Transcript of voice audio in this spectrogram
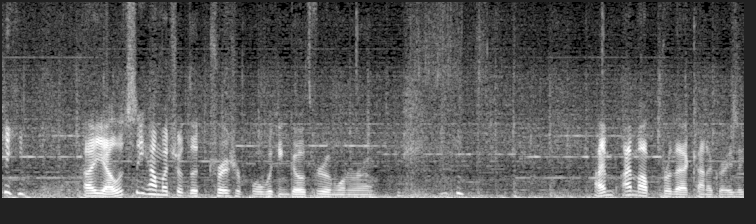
uh, yeah, let's see how much of the treasure pool we can go through in one room. I'm I'm up for that kind of crazy.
